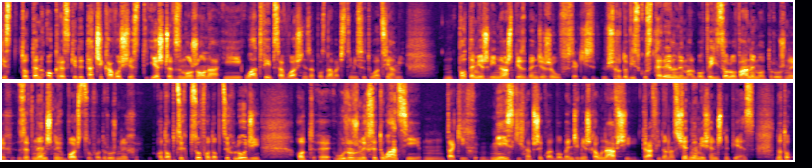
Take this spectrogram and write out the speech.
Jest to ten okres, kiedy ta ciekawość jest jeszcze wzmożona i łatwiej psa właśnie zapoznawać z tymi sytuacjami. Potem, jeżeli nasz pies będzie żył w jakimś środowisku sterylnym albo wyizolowanym od różnych zewnętrznych bodźców, od różnych, od obcych psów, od obcych ludzi, od e, różnych sytuacji, takich miejskich na przykład, bo będzie mieszkał na wsi, trafi do nas siedmiomiesięczny pies, no to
